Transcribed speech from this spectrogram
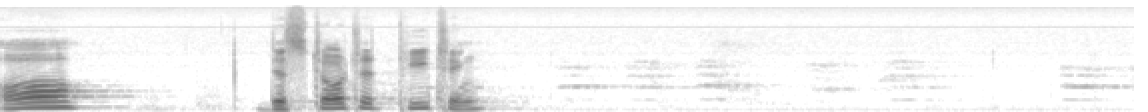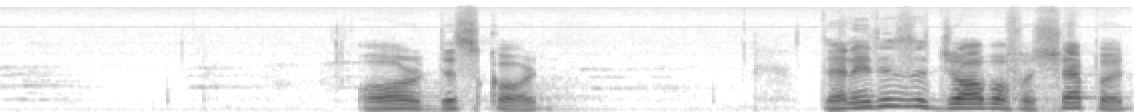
or distorted teaching, or discord, then it is the job of a shepherd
